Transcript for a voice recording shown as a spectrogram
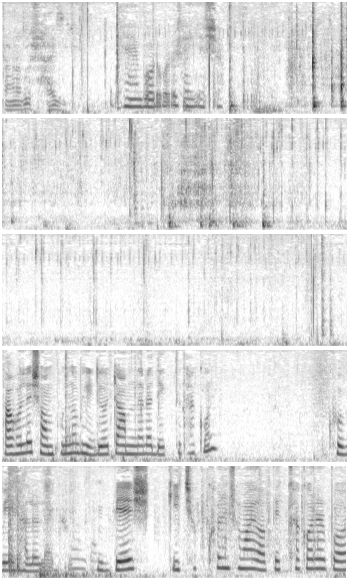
কাঁকড়াগুলো সাইজ হ্যাঁ বড় বড় সাইজের সব। তাহলে সম্পূর্ণ ভিডিওটা আপনারা দেখতে থাকুন। খুবই ভালো লাগবে। বেশ কিছুক্ষণ সময় অপেক্ষা করার পর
